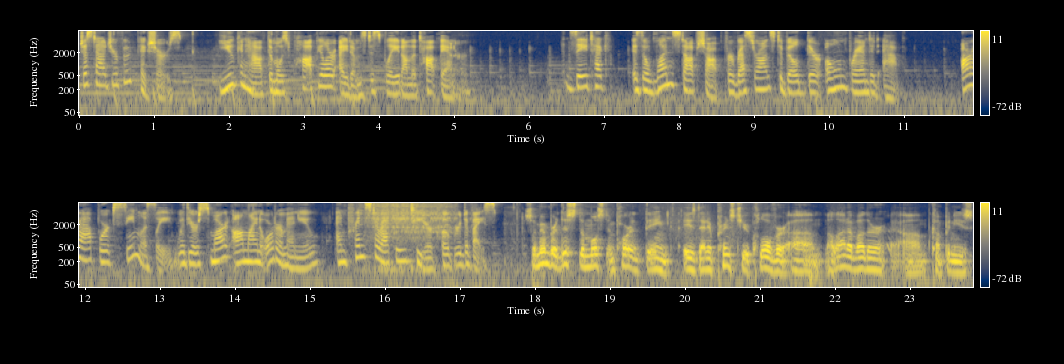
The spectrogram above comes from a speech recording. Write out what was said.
Just add your food pictures. You can have the most popular items displayed on the top banner. Zaytech is a one stop shop for restaurants to build their own branded app. Our app works seamlessly with your smart online order menu and prints directly to your Clover device. So remember, this is the most important thing is that it prints to your Clover. Um, a lot of other um, companies,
